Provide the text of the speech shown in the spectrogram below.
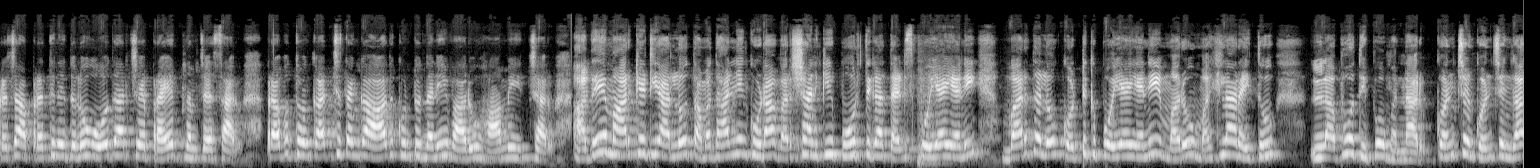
ప్రజా ప్రతినిధులు ఓదార్చే ప్రయత్నం చేశారు. ప్రభుత్వం ఖచ్చితంగా ఆదుకుంటుందని వారు హామీ ఇచ్చారు. అదే మార్కెట్ యార్డ్లో తమ ధాన్యం కూడా వర్షానికి పూర్తిగా తడిసిపోయాయని వరదలో కొట్టుకుపోయాయని మరో మహిళా రైతు లభోదిపోమన్నారు కొంచెం కొంచెంగా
